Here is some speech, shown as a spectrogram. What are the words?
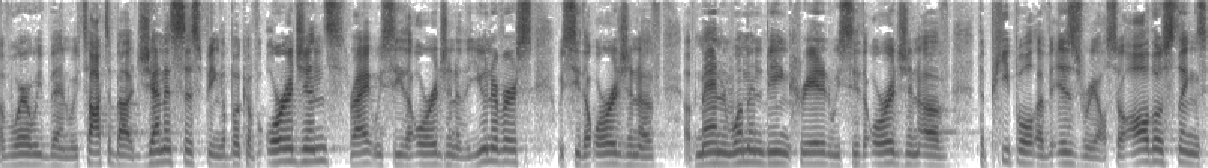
of where we've been. We talked about Genesis being a book of origins, right? We see the origin of the universe. We see the origin of, of man and woman being created. We see the origin of the people of Israel. So, all those things,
